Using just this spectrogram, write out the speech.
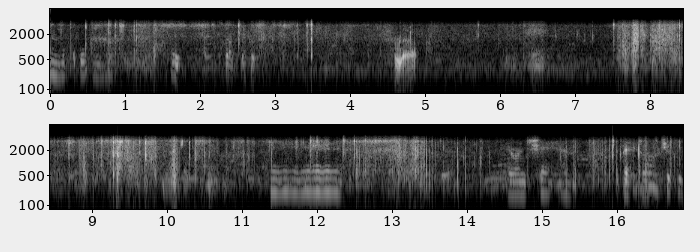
Mm, look at it. Wait, stop, look up. Right. Darren Shan. Best Oh, chicken.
